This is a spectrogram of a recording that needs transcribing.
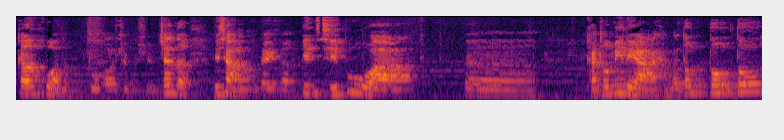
干货那么多，是不是？真的，你想那个滨崎步啊，呃，卡托米利亚什么都都都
